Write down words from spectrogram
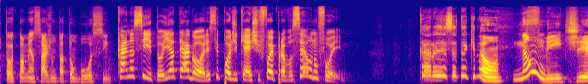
tua, mensagem não tá tão boa assim. Carnacito, e até agora, esse podcast foi pra você ou não foi? Cara, esse até que não. Não? Mentira!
